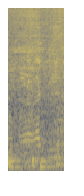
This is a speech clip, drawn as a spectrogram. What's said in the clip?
mga kati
